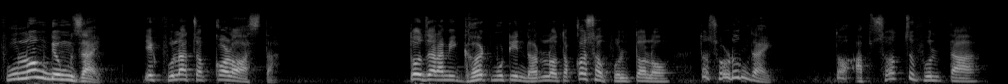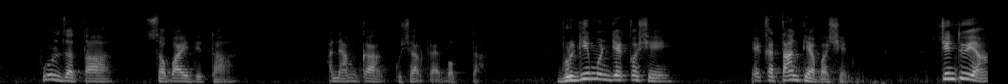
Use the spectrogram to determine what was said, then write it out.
फुलोवंक दिवंक जाय. एक फुलाचो कळो आसता. तो जर आमी घट मुठीन धरलो तो कसो फुलतलो तो सोडूंक जाय तो आपसोच फुलता फूल जाता सोबाय दिता आनी आमकां खुशालकाय भोगता. भुरगीं म्हणजे कशीं? एका तांत्या भाशेन. चिंतुया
